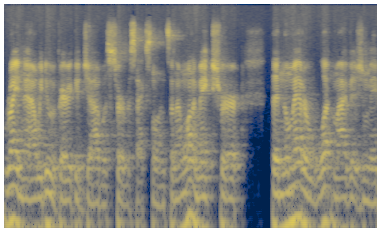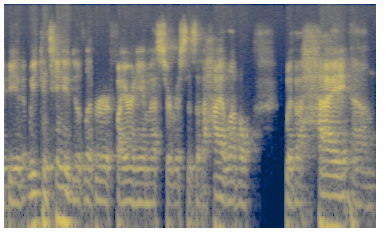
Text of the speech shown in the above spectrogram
right now, we do a very good job with service excellence. And I want to make sure that no matter what my vision may be, that we continue to deliver fire and EMS services at a high level with a high um,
